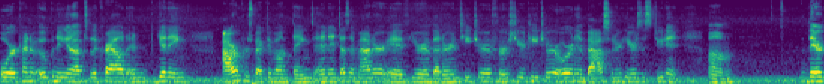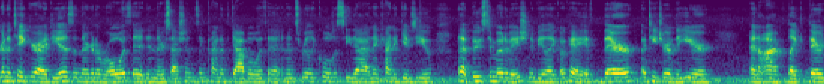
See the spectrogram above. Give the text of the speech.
Or kind of opening it up to the crowd and getting our perspective on things. And it doesn't matter if you're a veteran teacher, a first year teacher, or an ambassador here as a student. Um, they're going to take your ideas and they're going to roll with it in their sessions and kind of dabble with it. And it's really cool to see that. And it kind of gives you that boost of motivation to be like, okay, if they're a teacher of the year, and I'm like they're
